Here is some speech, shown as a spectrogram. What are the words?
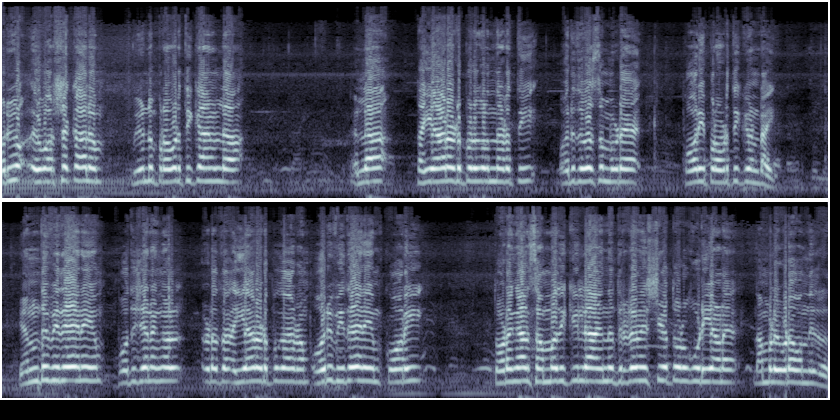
ഒരു വർഷക്കാലം വീണ്ടും പ്രവർത്തിക്കാനുള്ള എല്ലാ തയ്യാറെടുപ്പുകളും നടത്തി ഒരു ദിവസം ഇവിടെ കോറി പ്രവർത്തിക്കുകയുണ്ടായി. എന്ത് വിധേനയും പൊതുജനങ്ങളുടെ തയ്യാറെടുപ്പ് കാരണം ഒരു വിധേനയും കോറി തുടങ്ങാൻ സമ്മതിക്കില്ല എന്ന് ദൃഢനിശ്ചയത്തോടു കൂടിയാണ് നമ്മൾ ഇവിടെ വന്നത്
